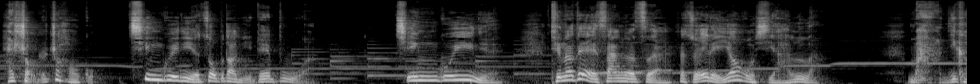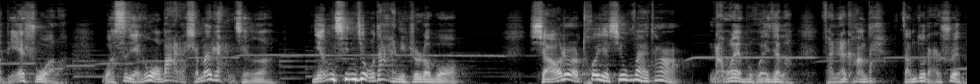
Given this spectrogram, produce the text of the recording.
还守着照顾亲闺女，也做不到你这步啊！亲闺女，听到这三个字，这嘴里又咸了。妈，你可别说了，我四姐跟我爸这什么感情啊？娘亲舅大，你知道不？小六脱下西服外套，那我也不回去了，反正炕大，咱们早点睡吧，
